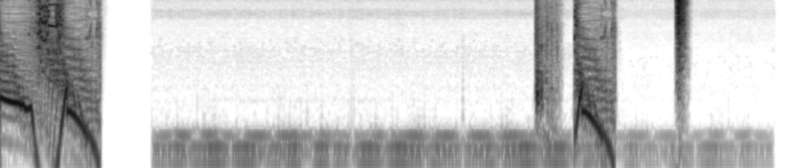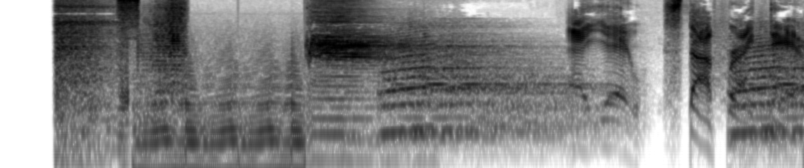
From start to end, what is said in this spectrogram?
Hey, you! Stop right there!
